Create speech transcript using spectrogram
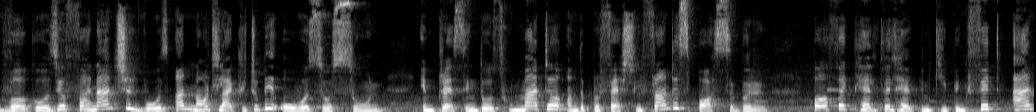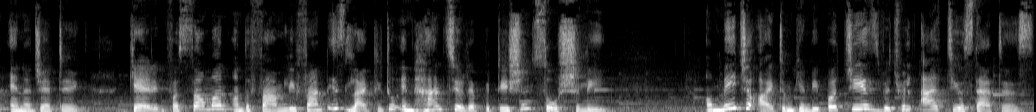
Virgos, your financial woes are not likely to be over so soon. Impressing those who matter on the professional front is possible. Perfect health will help in keeping fit and energetic. Caring for someone on the family front is likely to enhance your reputation socially. A major item can be purchased which will add to your status.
